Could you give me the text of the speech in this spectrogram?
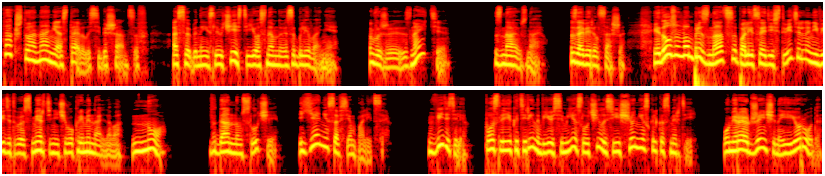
Так что она не оставила себе шансов особенно если учесть ее основное заболевание. Вы же знаете? Знаю, знаю, заверил Саша. И должен вам признаться, полиция действительно не видит в ее смерти ничего криминального. Но в данном случае я не совсем полиция. Видите ли, после Екатерины в ее семье случилось еще несколько смертей. Умирают женщины ее рода,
